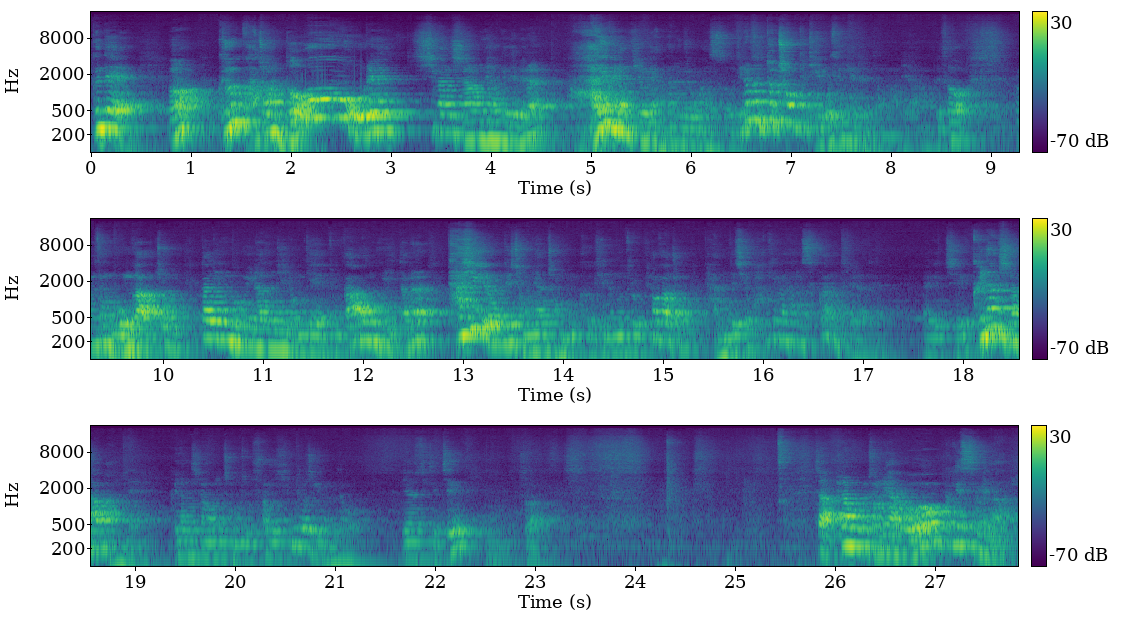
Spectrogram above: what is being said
근데 어? 그 과정을 너무 오래 시간 지나고 하게 되면은 아예 그냥 기억이 안 나는 경우가 있어. 이러면 또 처음부터 개고생해야 된단 말이야. 그래서 항상 뭔가 좀 헷갈리는 부분이라든지 이런 게 좀 까먹은 부분이 있다면 다시 여러분들이 정리한 정, 그 노트를 펴가지고 반드시 확인을 하는 습관을 들여야 돼. 알겠지? 그냥 지나가면 안 돼. 그냥 지나가면 점점 수학이 힘들어지게 된다고. 이해할 수 있겠지? 좋아. 자, 부분 정리하고 끄겠습니다.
